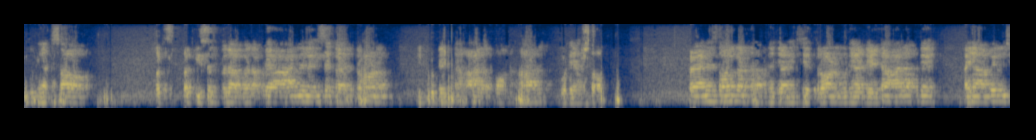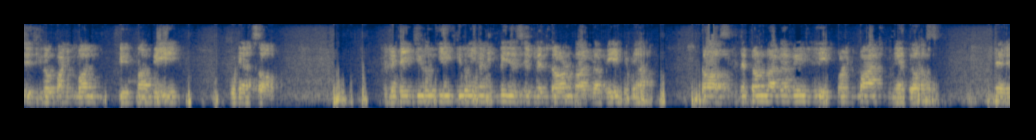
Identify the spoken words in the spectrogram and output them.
ગુણ્યા સો પ્રતિશત બરાબર આપણે r ને લખી શકાય ત્રણ into delta r upon r ગુણ્યા સો હવે આને સોલ્વ કરતા આપણે જાણીએ છીએ ત્રણ ગુણ્યા ડેલ્ટા r આપણે અહીંયા આપેલું છે ઝીરો પોઈન્ટ વન છેદમાં બે ગુણ્યા સો એટલે એક જીરો થી એક જીરો અહીંયા નીકળી જશે એટલે ત્રણ ભાગ્યા બે ગુણ્યા દસ એટલે ત્રણ ભાગ્યા બે એટલે એક પોઈન્ટ પાંચ ગુણ્યા દસ એટલે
